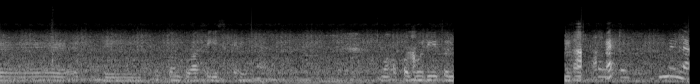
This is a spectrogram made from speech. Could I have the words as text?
birthday. Eh, Tutong tuwa si Sky. Mga paborito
